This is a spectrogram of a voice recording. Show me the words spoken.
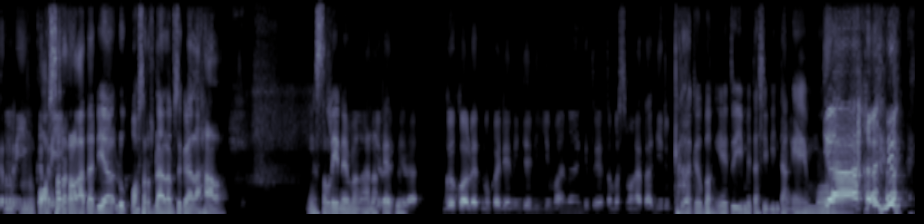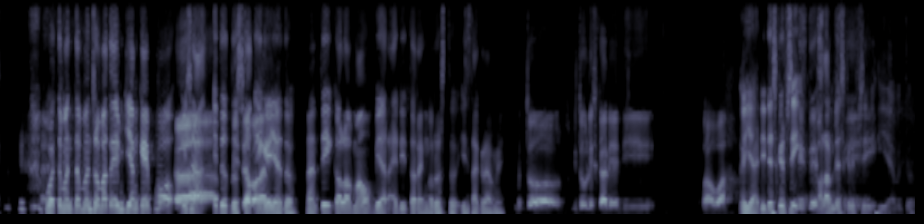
kering, Mm-mm, Poser kalau kata dia, lu poser dalam segala hal. Ngeselin emang anaknya Gila, tuh. gila. Gue kalau liat muka dia nih jadi gimana gitu ya, tambah semangat aja hidup. Kagak bang, itu imitasi bintang emo. Ya. Buat teman-teman sobat MG yang kepo Ah, bisa itu tuh bisa stok. IG-nya tuh. Nanti kalau mau biar editor yang ngurus tuh Instagramnya. Betul, ditulis kali ya di bawah. Oh iya di deskripsi, Di kolom deskripsi. deskripsi. Iya betul.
